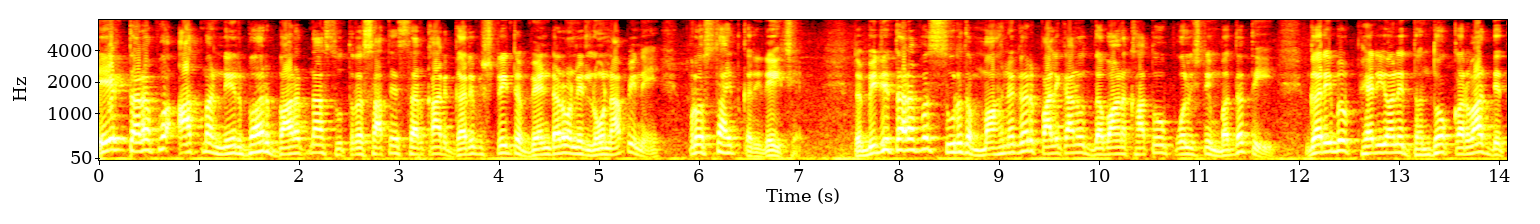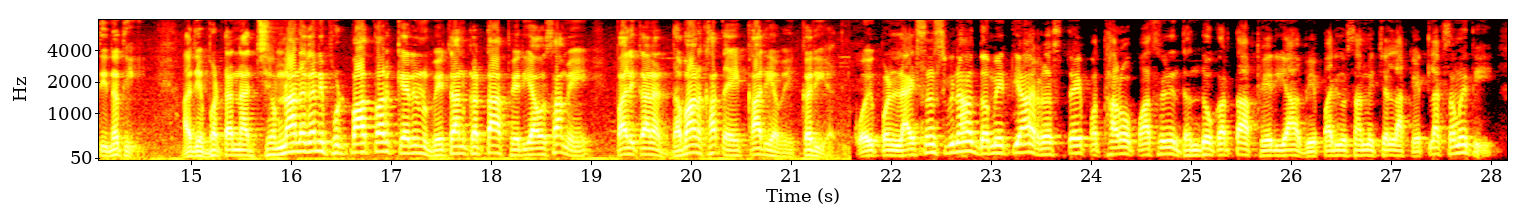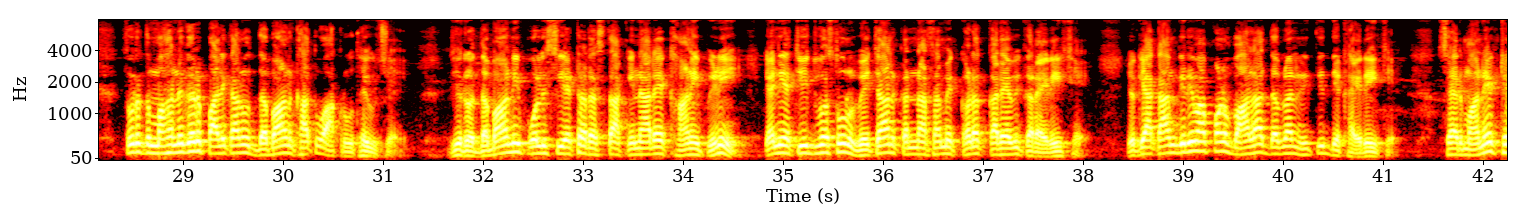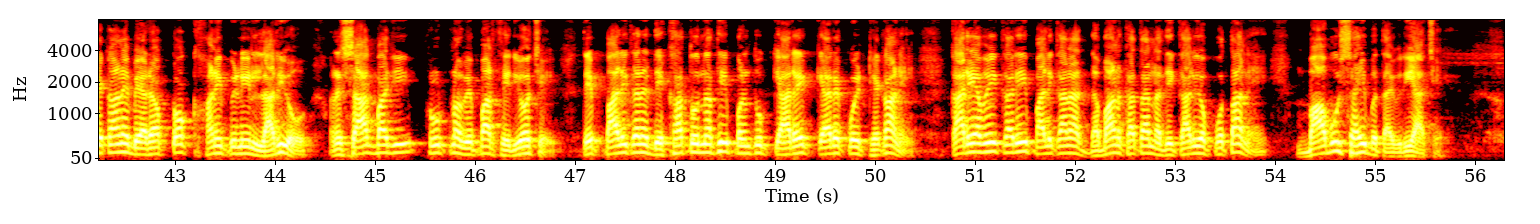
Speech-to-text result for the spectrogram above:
એક તરફ આત્મનિર્ભર ભારતના સૂત્ર સાથે સરકાર ગરીબ સ્ટ્રીટ વેન્ડરોને લોન આપીને પ્રોત્સાહિત કરી રહી છે. તો બીજી તરફ સુરત મહાનગરપાલિકાનું દબાણ ખાતું પોલીસની મદદથી ગરીબ ફેરીઓને ધંધો કરવા દેતી નથી. આજે ભટ્ટાના જમનાનગરની ફૂટપાથ પર કેરીનું વેચાણ કરતા ફેરિયાઓ સામે પાલિકાના દબાણ ખાતે કાર્યવાહી કરી હતી. કોઈ પણ લાયસન્સ વિના ગમે ત્યાં રસ્તે પથારો પાથરીને ધંધો કરતા ફેરિયા વેપારીઓ સામે છેલ્લા કેટલાક સમયથી સુરત મહાનગરપાલિકાનું દબાણ ખાતું આકરું થયું છે. જેનો દબાણની પોલિસી હેઠળ રસ્તા કિનારે ખાણીપીણી કે અન્ય ચીજવસ્તુનું વેચાણ કરનાર સામે કડક કાર્યવાહી કરાઈ રહી છે. જોકે આ કામગીરીમાં પણ વહાલા દબલાની નીતિ દેખાઈ રહી છે. શહેરમાં અનેક ઠેકાણે બે રોકટોક ખાણીપીણીની લારીઓ અને શાકભાજી, ફ્રૂટનો વેપાર થઈ રહ્યો છે. તે પાલિકાને દેખાતો નથી, પરંતુ ક્યારેક ક્યારેક કોઈ ઠેકાણે કાર્યવાહી કરી પાલિકાના દબાણ ખાતાના અધિકારીઓ પોતાને બાબુશાહી બતાવી રહ્યા છે.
